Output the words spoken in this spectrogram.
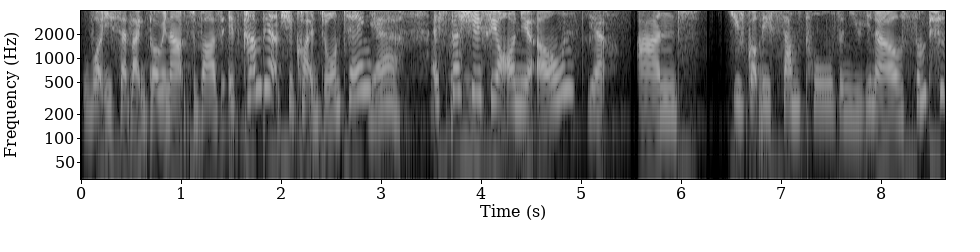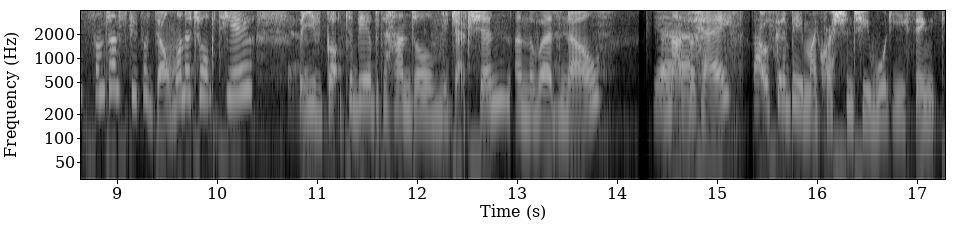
what you said, like going out to bars, it can be actually quite daunting. Yeah. Especially if you're on your own. Yeah. and you've got these samples and you you know some sometimes people don't want to talk to you but you've got to be able to handle rejection and the word no and that's okay That was going to be my question to you. What do you think?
